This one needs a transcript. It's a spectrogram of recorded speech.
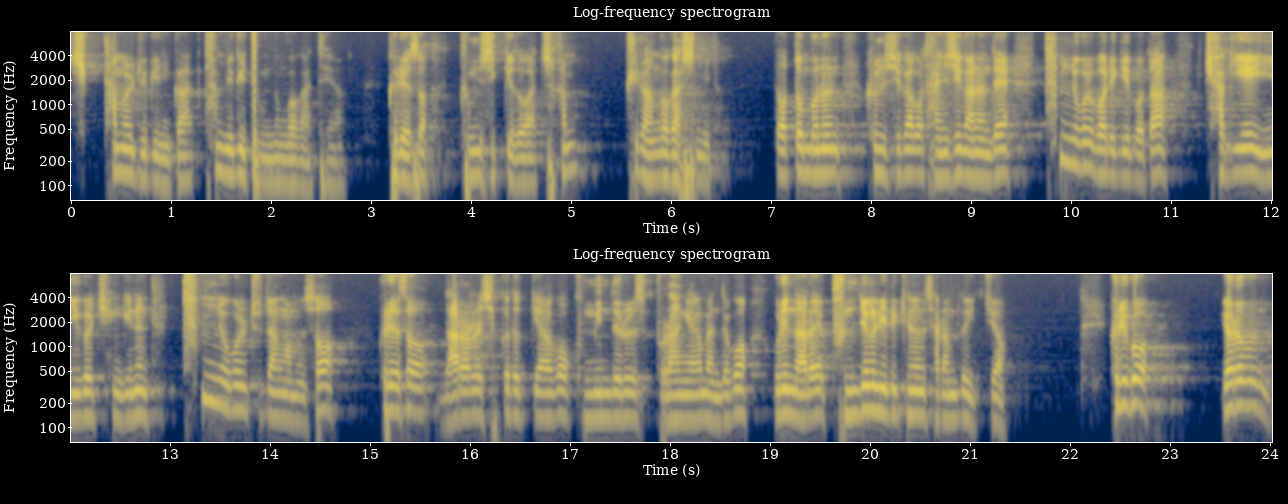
식탐을 죽이니까 탐욕이 죽는 것 같아요. 그래서 금식 기도가 참 필요한 것 같습니다. 또 어떤 분은 금식하고 단식하는데 탐욕을 버리기보다 자기의 이익을 챙기는 탐욕을 주장하면서 그래서 나라를 시끄럽게 하고 국민들을 불안하게 만들고 우리나라에 분쟁을 일으키는 사람도 있죠. 그리고 여러분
